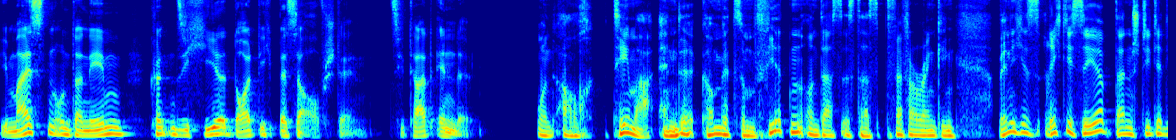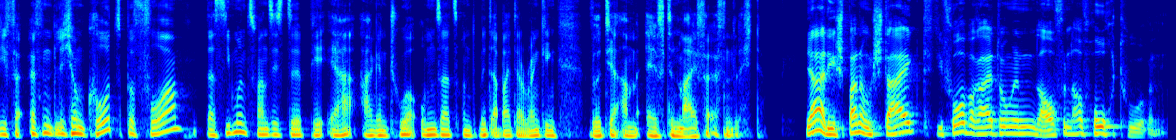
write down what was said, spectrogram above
Die meisten Unternehmen könnten sich hier deutlich besser aufstellen. Zitat Ende. Und auch Thema Ende. Kommen wir zum vierten und das ist das Pfeffer-Ranking. Wenn ich es richtig sehe, dann steht ja die Veröffentlichung kurz bevor. Das 27. PR-Agentur Umsatz- und Mitarbeiter-Ranking wird ja am 11. Mai veröffentlicht. Ja, die Spannung steigt, die Vorbereitungen laufen auf Hochtouren.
